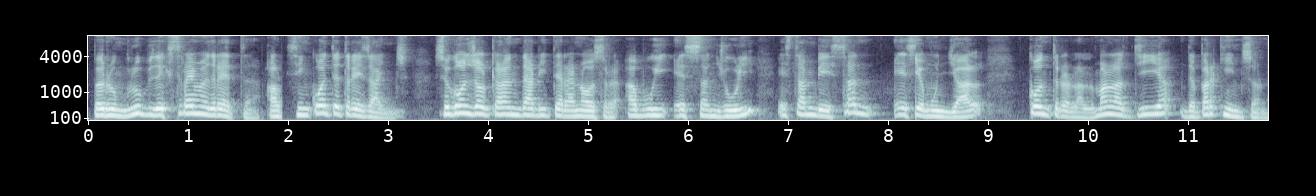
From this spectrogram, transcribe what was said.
per un grup d'extrema dreta, als 53 anys Segons el calendari Terra Nostra, avui és Sant Juli, és també Sant Essia Mundial contra la malaltia de Parkinson.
